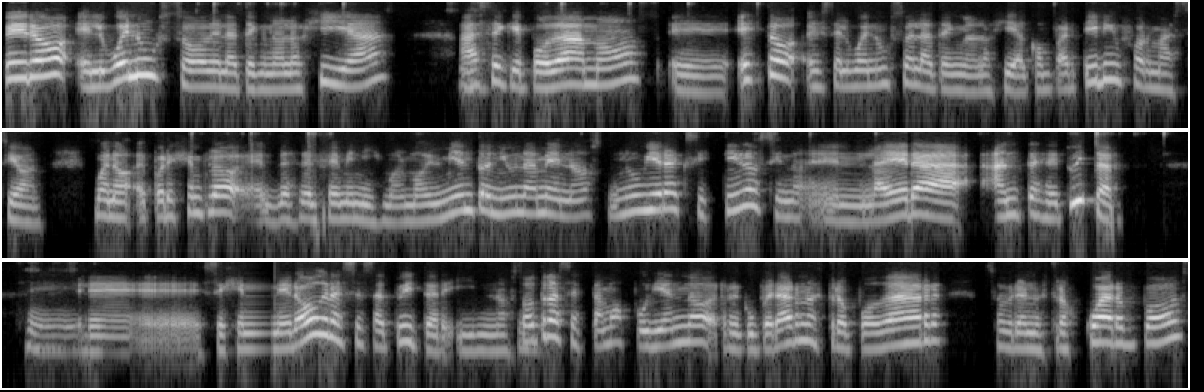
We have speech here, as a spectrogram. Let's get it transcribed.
pero el buen uso de la tecnología hace que podamos, eh, esto es el buen uso de la tecnología, compartir información. Bueno, eh, por ejemplo, desde el feminismo, el movimiento Ni Una Menos no hubiera existido sino en la era antes de Twitter. Eh, se generó gracias a Twitter y nosotras estamos pudiendo recuperar nuestro poder sobre nuestros cuerpos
